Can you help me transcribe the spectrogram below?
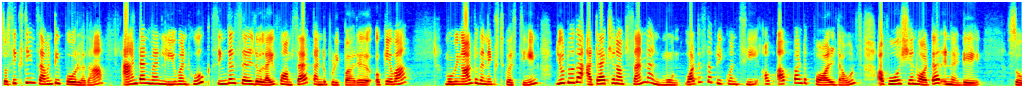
So sixteen seventy ஃபோரில் தான் Anton van Leeuwenhoek single celled life ஃபார்ம்ஸை கண்டுபிடிப்பார் ஓகேவா moving on to the next question due to the attraction of sun and moon what is the frequency of up and fall downs of ocean water in a day so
